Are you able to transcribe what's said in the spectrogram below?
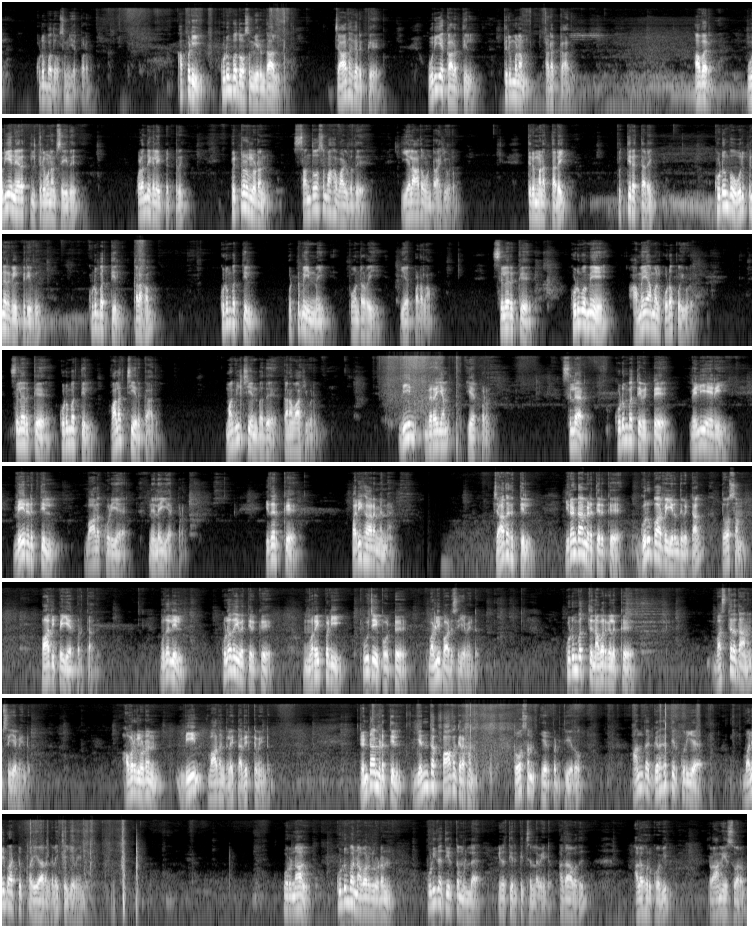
குடும்பதோஷம் ஏற்படும். அப்படி குடும்பதோஷம் இருந்தால் ஜாதகருக்கு உரிய காலத்தில் திருமணம் நடக்காது. அவர் உரிய நேரத்தில் திருமணம் செய்து குழந்தைகளை பெற்று பெற்றோர்களுடன் சந்தோஷமாக வாழ்வது இயலாத ஒன்றாகிவிடும். திருமணத்தடை புத்திரத்தடை குடும்ப உறுப்பினர்கள் பிரிவு குடும்பத்தில் கலகம் குடும்பத்தில் ஒற்றுமையின்மை போன்றவை ஏற்படலாம். சிலருக்கு குடும்பமே அமையாமல் கூட போய்விடும். சிலருக்கு குடும்பத்தில் வளர்ச்சி இருக்காது. மகிழ்ச்சி என்பது கனவாகிவிடும். வீண் விரயம் ஏற்படும். சிலர் குடும்பத்தை விட்டு வெளியேறி வேறிடத்தில் வாழக்கூடிய நிலை ஏற்படும். இதற்கு பரிகாரம் என்ன? ஜாதகத்தில் இரண்டாம் இடத்திற்கு குரு பார்வை இருந்துவிட்டால் தோஷம் பாதிப்பை ஏற்படுத்தாது. முதலில் குலதெய்வத்திற்கு முறைப்படி பூஜை போட்டு வழிபாடு செய்ய வேண்டும். குடும்பத்து நபர்களுக்கு வஸ்திர தானம் செய்ய வேண்டும். அவர்களுடன் வீண் வாதங்களை தவிர்க்க வேண்டும். ரெண்டாம் இடத்தில் எந்த பாவகிரகம் தோஷம் ஏற்படுத்தியதோ அந்த கிரகத்திற்குரிய வழிபாட்டு பரிகாரங்களை செய்ய வேண்டும். ஒரு நாள் குடும்ப நபர்களுடன் புனித தீர்த்தம் உள்ள இடத்திற்கு செல்ல வேண்டும். அதாவது அழகர் கோவில் ராமேஸ்வரம்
